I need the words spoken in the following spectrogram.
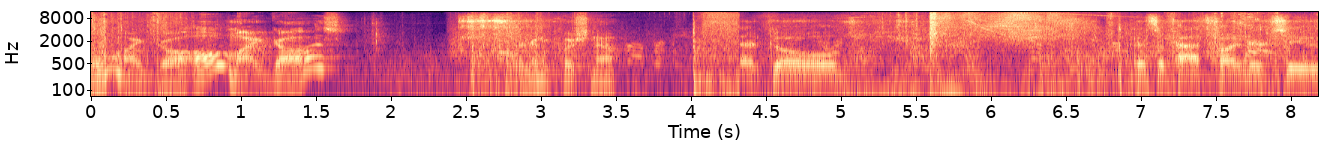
Oh my god. Oh my gosh. They're gonna push now. That gold. That's a Pathfinder too.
